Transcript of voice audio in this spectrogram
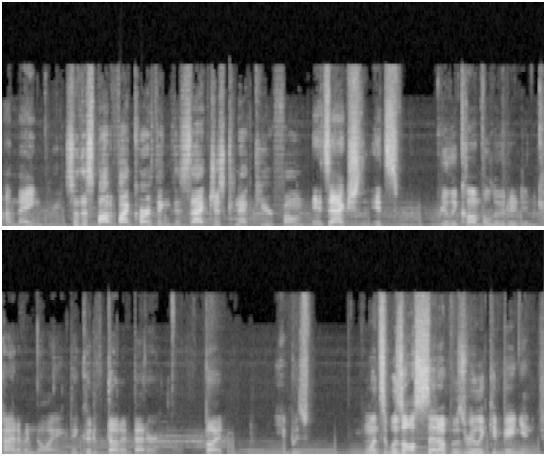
I'm angry. So the Spotify car thing, does that just connect to your phone? It's actually it's really convoluted and kind of annoying. They could have done it better, but it was once it was all set up, it was really convenient.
